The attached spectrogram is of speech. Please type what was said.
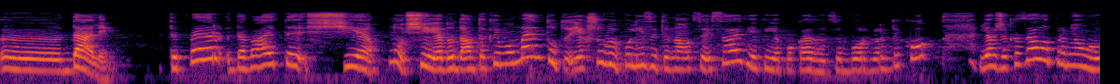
Е, Далі. Тепер давайте ще, ну, ще я додам такий момент. Тут, якщо ви полізете на оцей сайт, який я показую, це Burger.deco, я вже казала про нього,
